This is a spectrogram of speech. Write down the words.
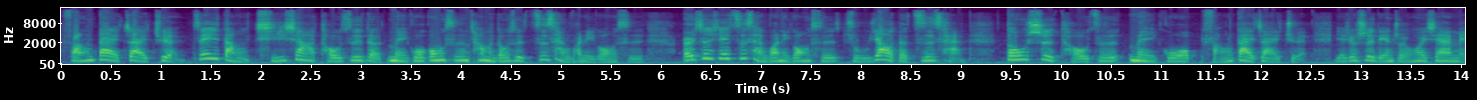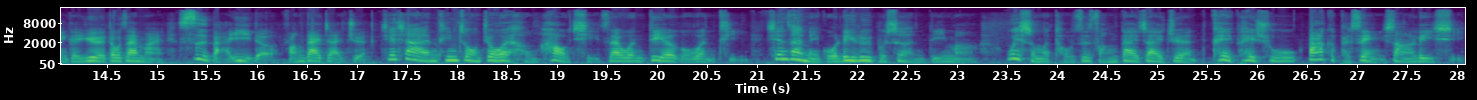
房贷债券这一档旗下投资的美国公司，他们都是资产管理公司，而这些资产管理公司主要的资产都是投资美国房贷债券，也就是联准会现在每个月都在买四百亿的房贷债券。接下来听众就会很好奇，再问第二个问题：现在美国利率不是很低吗？为什么投资房贷债券可以配出八个 percent 以上的利息？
